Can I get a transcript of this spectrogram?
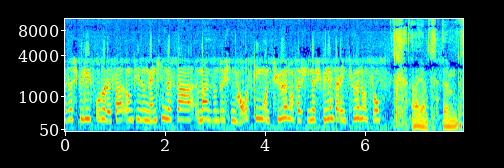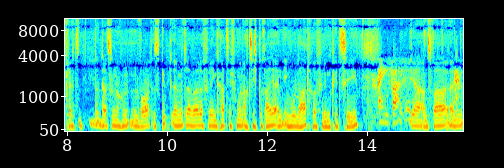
Also das Spiel hieß Udo, das war irgendwie so ein Männchen, das da immer so durch ein Haus ging und Türen und verschiedene Spiele hinter den Türen und so. Ah ja, ähm, vielleicht dazu noch ein, ein Wort. Es gibt äh, mittlerweile für den KC853 einen Emulator für den PC. Ein was? Ja, und zwar ähm,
